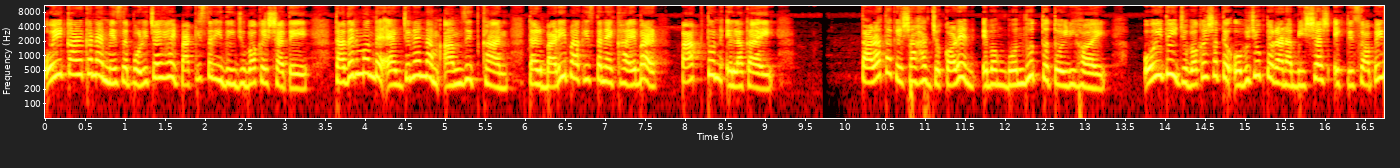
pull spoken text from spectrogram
ওই কারখানায় মেসে পরিচয় হয় পাকিস্তানি দুই যুবকের সাথে। তাদের মধ্যে একজনের নাম আমজিদ খান, তার বাড়ি পাকিস্তানের খাইবার পাখতুন এলাকায়। তারা তাকে সাহায্য করেন এবং বন্ধুত্ব তৈরি হয়। ওই দুই যুবকের সাথে অভিযুক্ত রানা বিশ্বাস একটি শপিং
